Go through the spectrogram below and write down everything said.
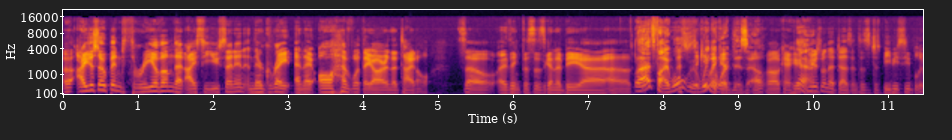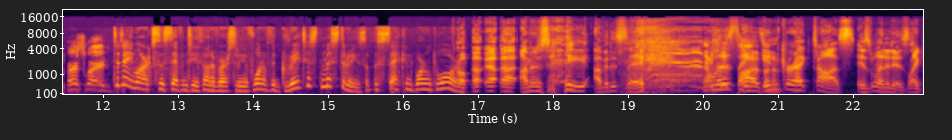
uh, I just opened three of them that ICU sent in, and they're great, and they all have what they are in the title. So I think this is going to be uh, uh, Well, that's fine. We'll, we can wicket. work this out. Well, okay, here, Yeah. here's one that doesn't. This is just BBC Blue. First word. Today marks the 70th anniversary of one of the greatest mysteries of the Second World War. Oh, uh, uh, uh, I'm gonna say. I'm gonna say. I'm gonna say pause on incorrect toss is what it is. Like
